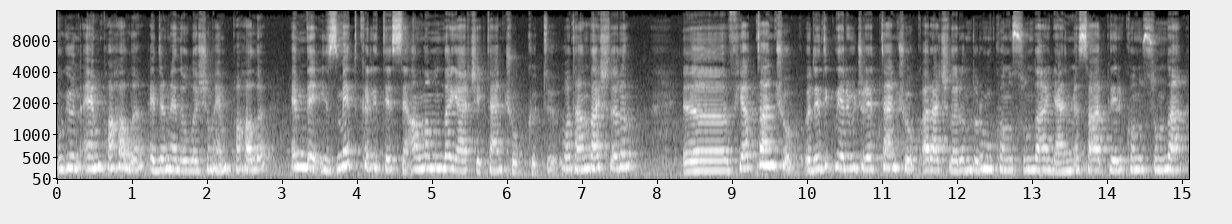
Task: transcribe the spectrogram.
Bugün en pahalı, Edirne'de ulaşım hem pahalı hem de hizmet kalitesi anlamında gerçekten çok kötü. Vatandaşların e, fiyattan çok, ödedikleri ücretten çok araçların durumu konusunda, gelme saatleri konusunda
